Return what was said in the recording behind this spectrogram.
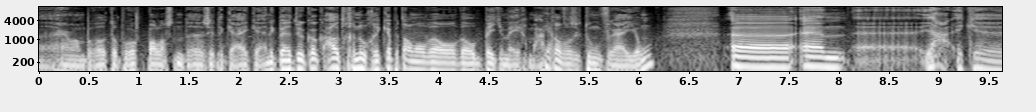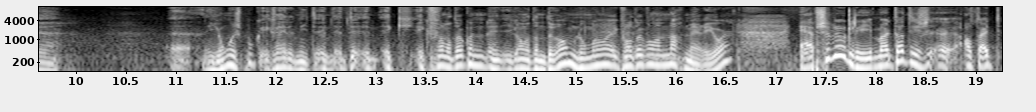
Herman Brood op Rockpalast zitten kijken. En ik ben natuurlijk ook oud genoeg. Ik heb het allemaal wel, wel een beetje meegemaakt. Ja. Al was ik toen vrij jong. En ja, ik... een jongensboek, ik weet het niet. Ik, ik, ik, ik vond het ook een, je kan het een droom noemen, maar ik vond het ook wel een nachtmerrie hoor. Absolutely. Maar dat is eh, altijd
